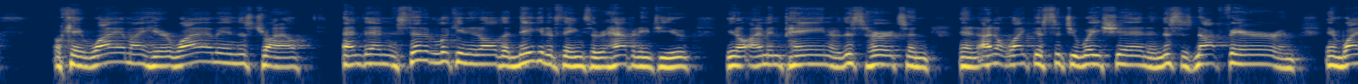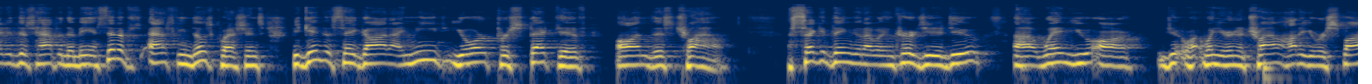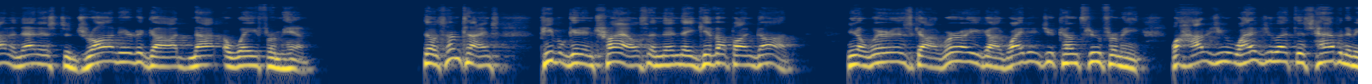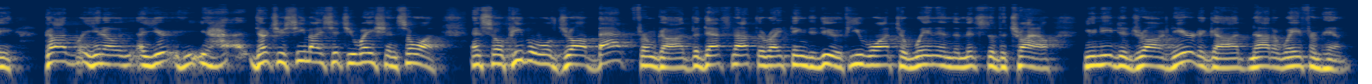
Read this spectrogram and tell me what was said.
okay, why am I here? Why am I in this trial? And then instead of looking at all the negative things that are happening to you, you know, I'm in pain or this hurts and and I don't like this situation and this is not fair and and why did this happen to me? Instead of asking those questions, begin to say, God, I need your perspective on this trial. A second thing that I would encourage you to do uh, when you are when you're in a trial, how do you respond? And that is to draw near to God, not away from Him. So sometimes people get in trials and then they give up on God. You know, where is God? Where are you, God? Why didn't you come through for me? Well, how did you? Why did you let this happen to me? God, you know, uh, you're, you, don't you see my situation? So on. And so people will draw back from God, but that's not the right thing to do. If you want to win in the midst of the trial, you need to draw near to God, not away from Him.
